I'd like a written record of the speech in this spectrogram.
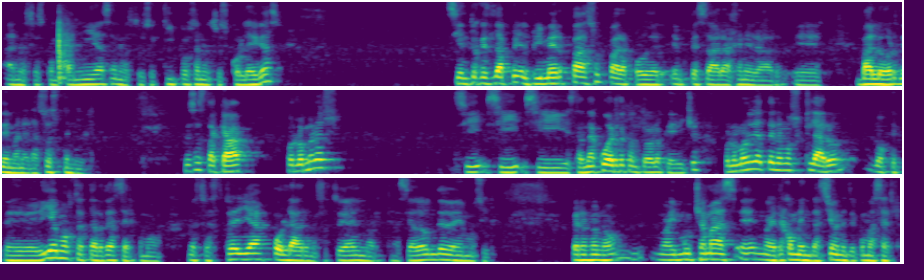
a nuestras compañías, a nuestros equipos, a nuestros colegas, siento que es el primer paso para poder empezar a generar eh, valor de manera sostenible. Entonces, hasta acá, por lo menos si, si, si están de acuerdo con todo lo que he dicho, por lo menos ya tenemos claro lo que deberíamos tratar de hacer, como nuestra estrella polar, nuestra estrella del norte, hacia dónde debemos ir. Pero no, no, no hay mucha más, eh, no hay recomendaciones de cómo hacerlo.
